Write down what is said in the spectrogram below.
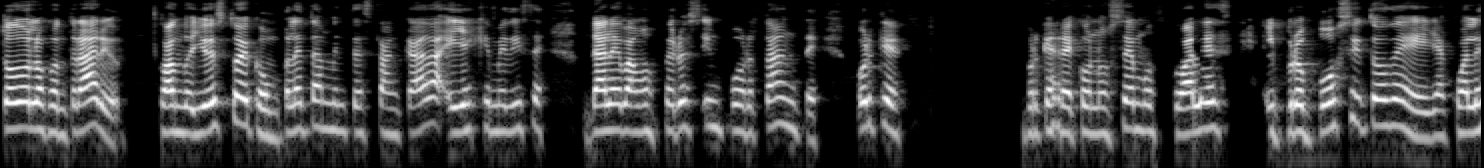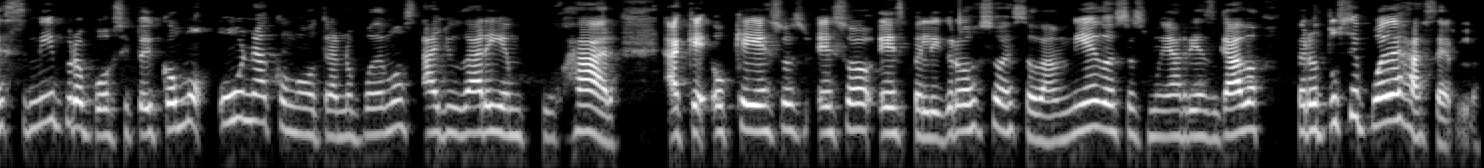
todo lo contrario. Cuando yo estoy completamente estancada, ella es que me dice, dale, vamos, pero es importante. ¿Por qué? Porque reconocemos cuál es el propósito de ella, cuál es mi propósito y cómo una con otra nos podemos ayudar y empujar a que, ok, eso es, eso es peligroso, eso da miedo, eso es muy arriesgado, pero tú sí puedes hacerlo.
